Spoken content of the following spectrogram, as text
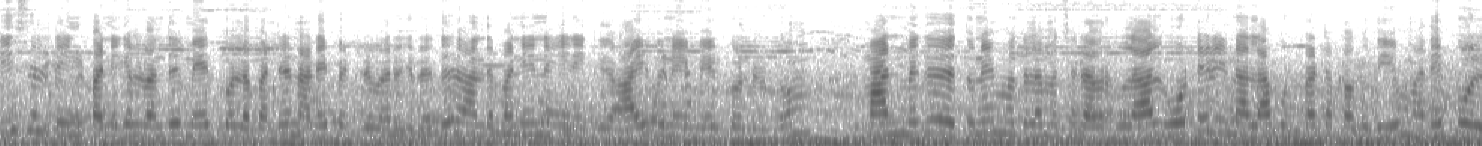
டீசல் டேங்க் பணிகள் வந்து மேற்கொள்ளப்பட்டு நடைபெற்று வருகிறது. அந்த பணியினை இன்னைக்கு ஆய்வினை மேற்கொண்டிருக்கோம். மாண்புமிகு துணை முதலமைச்சர் அவர்களால் ஓட்டேரி நாளாக உட்பட்ட பகுதியும் அதேபோல்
